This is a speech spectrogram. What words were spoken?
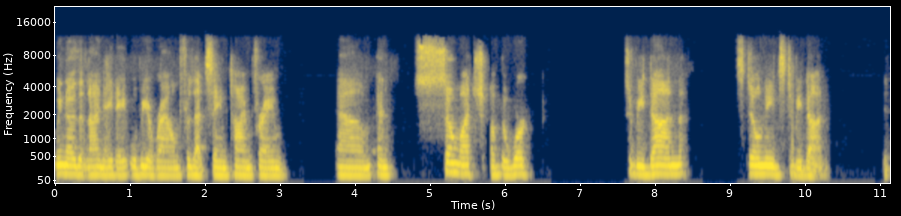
We know that 988 will be around for that same time frame. Um, and so much of the work to be done still needs to be done. It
